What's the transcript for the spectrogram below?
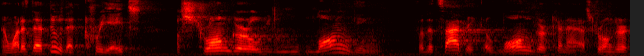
And what does that do? That creates a stronger longing for the tzaddik, a longer, a stronger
